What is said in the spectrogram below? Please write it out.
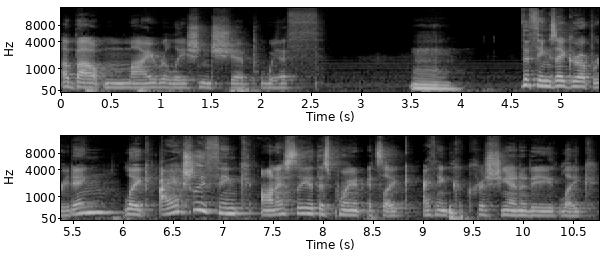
about my relationship with the things I grew up reading. Like I actually think honestly at this point it's like I think Christianity like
